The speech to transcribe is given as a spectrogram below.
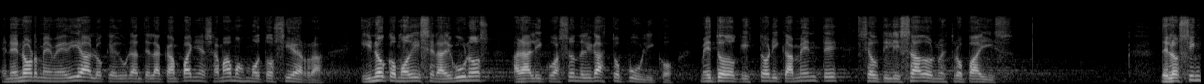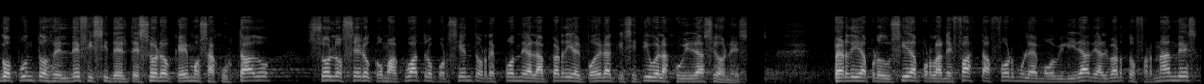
en enorme medida a lo que durante la campaña llamamos motosierra, y no, como dicen algunos, a la licuación del gasto público, método que históricamente se ha utilizado en nuestro país. De los cinco puntos del déficit del Tesoro que hemos ajustado, solo 0,4% responde a la pérdida del poder adquisitivo de las jubilaciones, pérdida producida por la nefasta fórmula de movilidad de Alberto Fernández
